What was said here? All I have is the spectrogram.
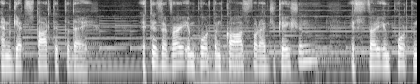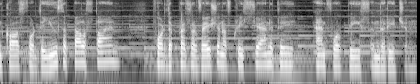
and get started today. It is a very important cause for education. It's a very important cause for the youth of Palestine, for the preservation of Christianity, and for peace in the region.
